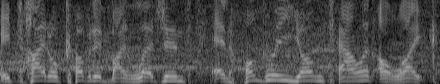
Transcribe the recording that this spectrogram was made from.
A title coveted by legends and hungry young talent alike.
